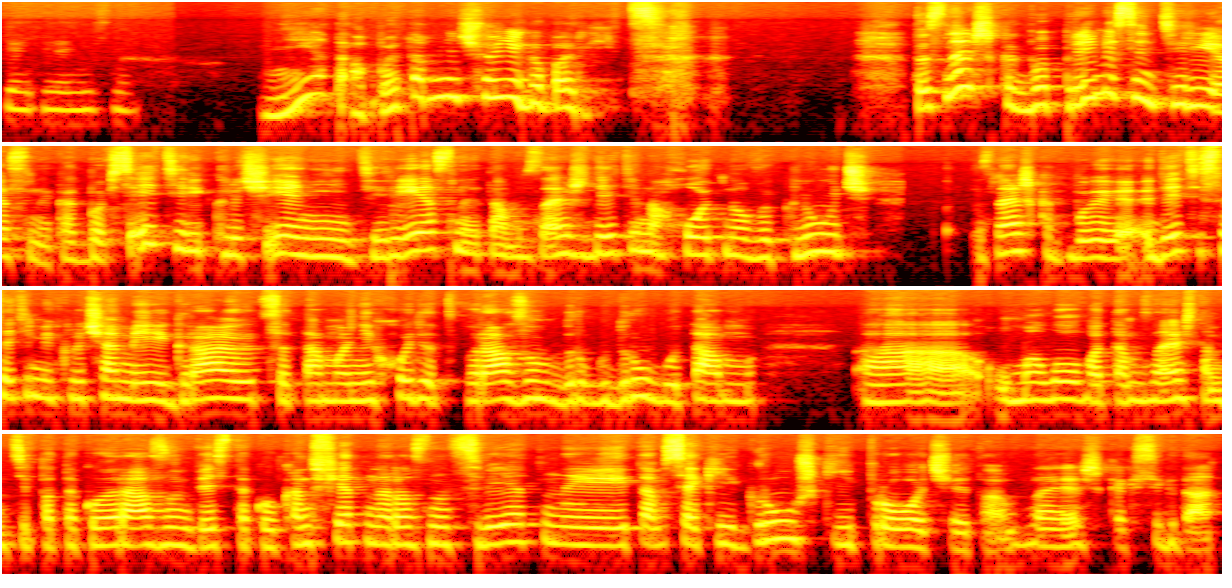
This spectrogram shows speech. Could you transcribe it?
я, я не знаю. Нет, об этом ничего не говорится. Ты знаешь, как бы премис интересный, как бы все эти ключи, они интересны, там, знаешь, дети находят новый ключ, знаешь, как бы дети с этими ключами играются, там они ходят в разум друг к другу, там э, у малого, там, знаешь, там типа такой разум весь такой конфетно-разноцветный, там всякие игрушки и прочее, там, знаешь, как всегда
